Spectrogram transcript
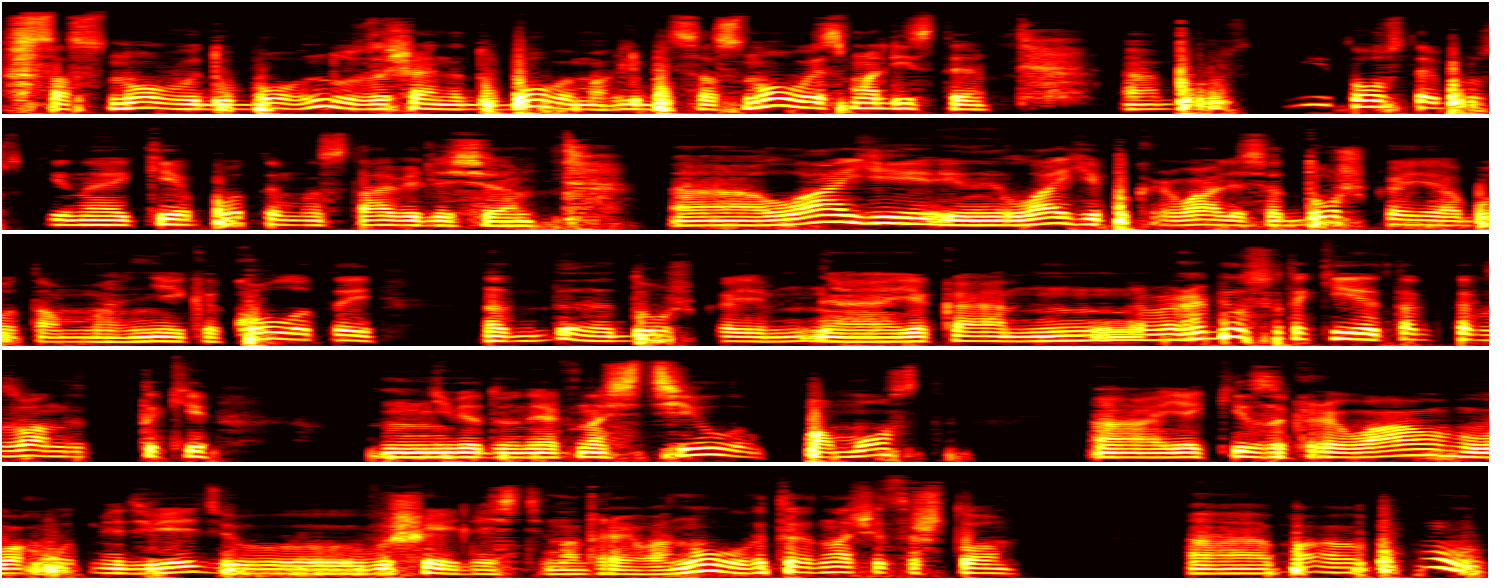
сасновы дубовы ну звычайна дубовы маглі быць сасновыя смалістыя брускі тоўстыя брускі на якія потым ставіліся лагі і лагі пакрываліся дошкай або там нейкай колатай дошкай якая рабіўся такі так так званы такі не ведаю як насціл памост які закрываў уваход мядзведзю вышэй лезці на дрэва ну гэта значыцца што ну,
